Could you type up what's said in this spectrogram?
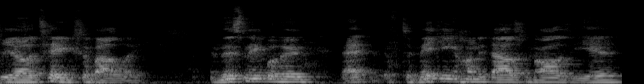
You know, it takes about like in this neighborhood that to make eight hundred thousand dollars a year,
